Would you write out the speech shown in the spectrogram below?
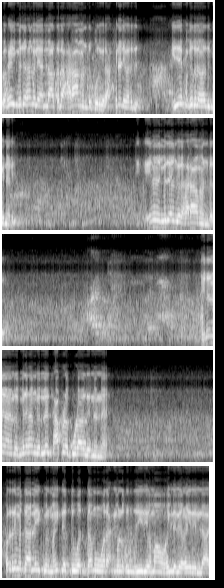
வகை மிருகங்களை அல்லாத்துல ஹராம் என்று கூறுகிறான். பின்னாடி வருது. இதே பக்கத்தில் வருது பின்னாடி. என்னென்ன மிருகங்கள் ஹராம் என்று? என்னென்ன அந்த மிருகங்கள்ல சாப்பிடக்கூடாது என்னென்ன? حرمت عليكم الميتة والدم ولحم الخنزير وما أهل لغير الله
